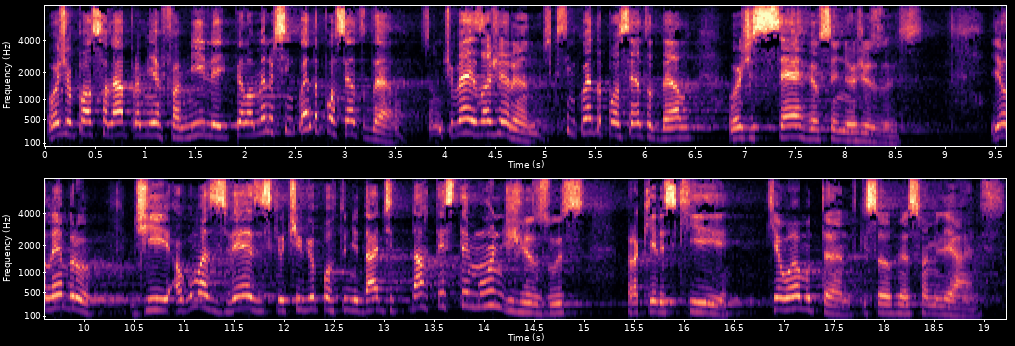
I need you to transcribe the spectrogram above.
hoje eu posso olhar para minha família e pelo menos 50% dela, se não estiver exagerando, acho que 50% dela hoje serve ao Senhor Jesus. E eu lembro de algumas vezes que eu tive a oportunidade de dar testemunho de Jesus para aqueles que, que eu amo tanto, que são os meus familiares.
